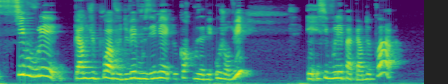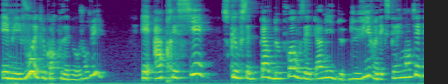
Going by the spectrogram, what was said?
Si vous voulez perdre du poids, vous devez vous aimer avec le corps que vous avez aujourd'hui. Et si vous voulez pas perdre de poids, aimez-vous avec le corps que vous avez aujourd'hui. Et appréciez ce que cette perte de poids vous avez permis de, vivre et d'expérimenter.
